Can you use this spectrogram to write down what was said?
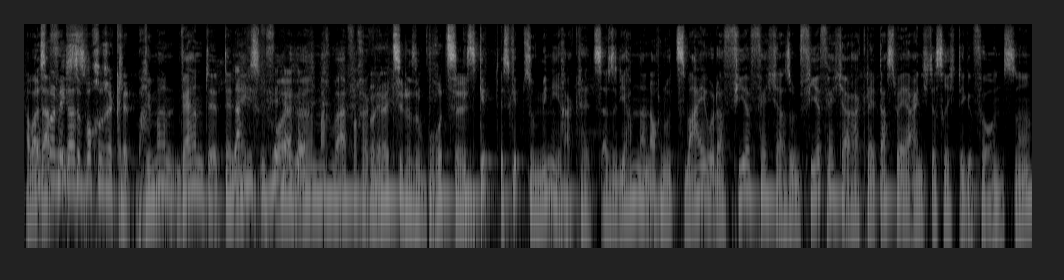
Aber Lass mal dafür, nächste dass Woche Raclette wir machen. machen während der, der nächsten Folge machen wir einfach Man Raclette. hört hier nur so brutzeln. Es gibt, es gibt so Mini-Raclettes, also die haben dann auch nur zwei oder vier Fächer. So ein Vier-Fächer-Raclette, das wäre ja eigentlich das Richtige für uns, ne?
